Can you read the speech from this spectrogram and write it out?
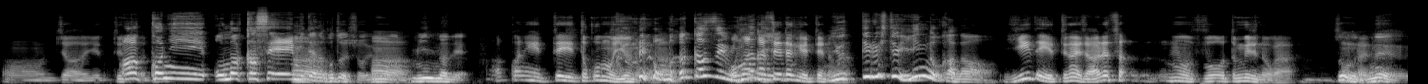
うん、じゃあ言ってあっこにお任せみたいなことでしょ、うんみんなで。あっこに行っていいとこも言うのかな。お任せみおんなで任せだけ言ってんのかな言ってる人いんのかな家で言ってないじゃん。あれさ、もうぼーっと見るのが。そうだよね。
